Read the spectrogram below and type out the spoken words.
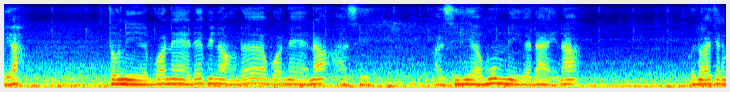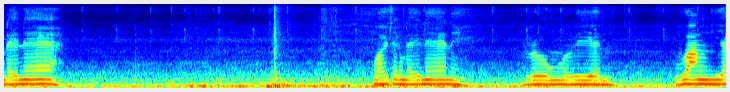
เดี๋ยวตรงนี้บ่แน่ได้พี่น้องเด้อบ่แน่เนาะอาจสิอาจสิเลี้ยวมุมนี้ก็ได้เนาะ เพิ่นว่าจังใดแน่ว่าจังใดแน่นี่ โรงเรียน วังย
